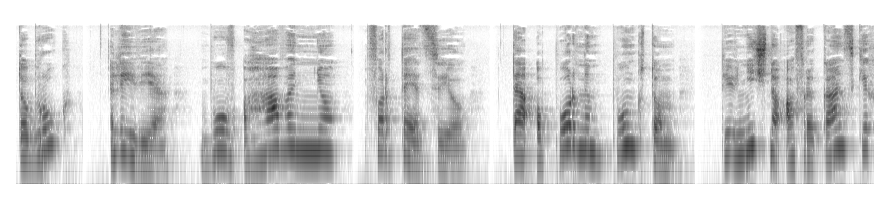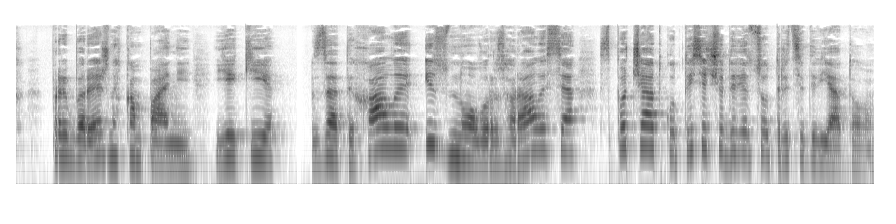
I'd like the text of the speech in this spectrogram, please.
Тобрук Лівія був гаванню фортецею та опорним пунктом північноафриканських прибережних кампаній, які затихали і знову розгоралися з початку 1939-го.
